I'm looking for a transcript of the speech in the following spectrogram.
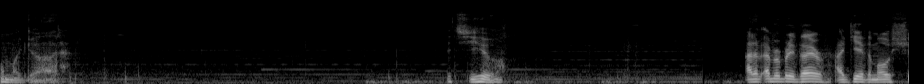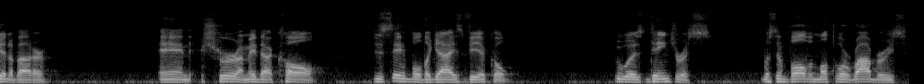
Oh my god. It's you. Out of everybody there, I gave the most shit about her. And sure, I made that call to disable the guy's vehicle, who was dangerous, was involved in multiple robberies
